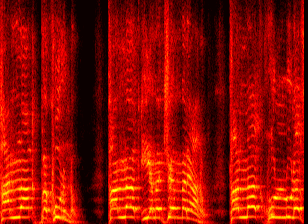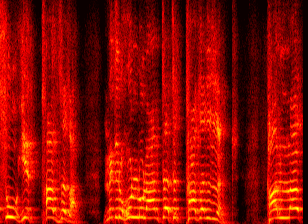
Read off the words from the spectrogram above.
ታላቅ በኩር ነው። ታላቅ የመጀመሪያ ነው። ታላቅ ሁሉ ለእርሱ ይታዘዛል። ምድር ሁሉ ለአንተ ትታዘዝ ዘንድ ታላቅ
